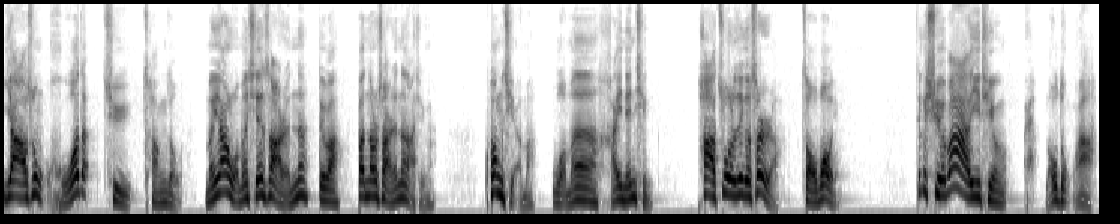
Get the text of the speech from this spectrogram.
押送活的去沧州，没让我们先杀人呢，对吧？半道杀人那哪行啊？况且嘛，我们还年轻，怕做了这个事儿啊遭报应。这个薛霸一听，哎呀，老董啊，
